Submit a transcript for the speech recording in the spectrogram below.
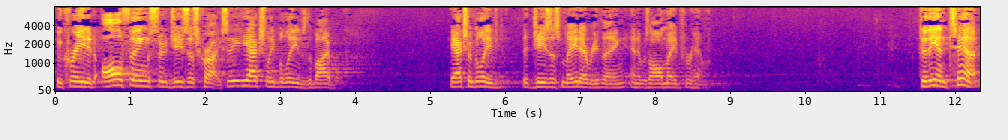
who created all things through Jesus Christ. He actually believes the Bible. He actually believed that Jesus made everything, and it was all made for him. To the intent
